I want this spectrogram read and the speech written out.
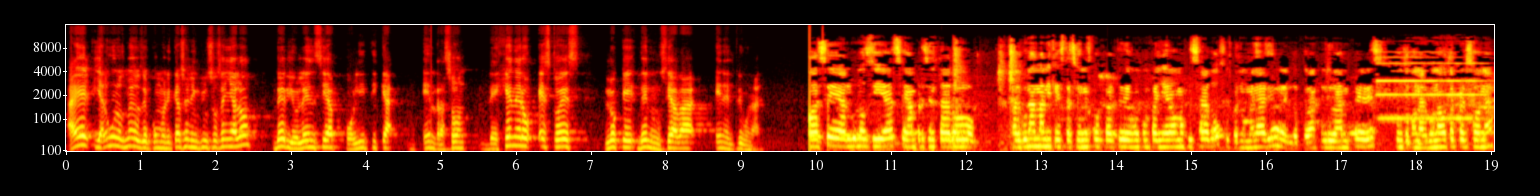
a él y algunos medios de comunicación incluso señaló de violencia política en razón de género. Esto es lo que denunciaba en el tribunal. Hace algunos días se han presentado algunas manifestaciones por parte de un compañero magistrado supernumerario, el doctor Ángel Durán Pérez, junto con alguna otra persona,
